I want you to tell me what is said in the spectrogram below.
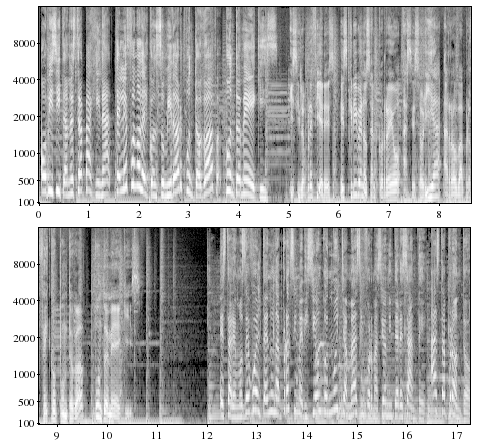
O visita nuestra página teléfonodelconsumidor.gov.mx. Y si lo prefieres, escríbenos al correo asesoría@profeco.gov.mx. Estaremos de vuelta en una próxima edición con mucha más información interesante. Hasta pronto.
